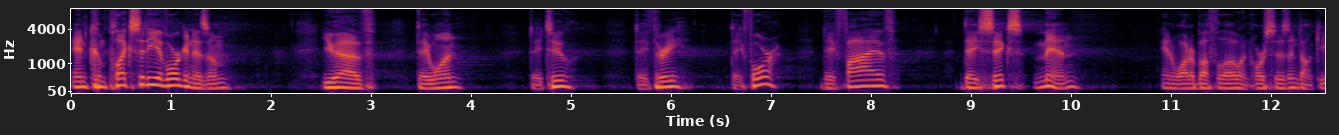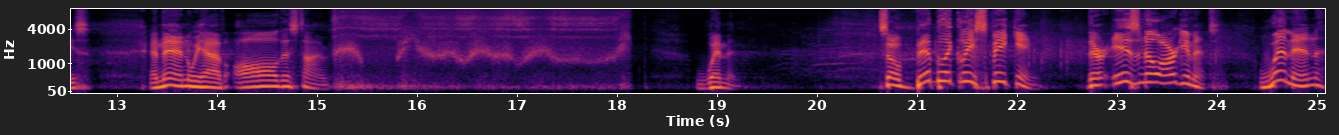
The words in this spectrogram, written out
and complexity of organism, you have day one, day two, day three, day four, day five, day six, men, and water buffalo and horses and donkeys. And then we have all this time women. So, biblically speaking, there is no argument. Women,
